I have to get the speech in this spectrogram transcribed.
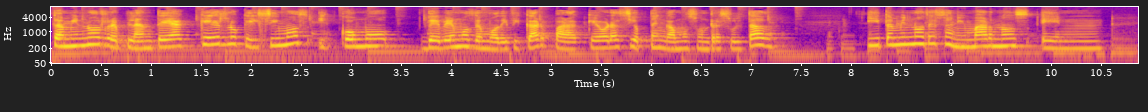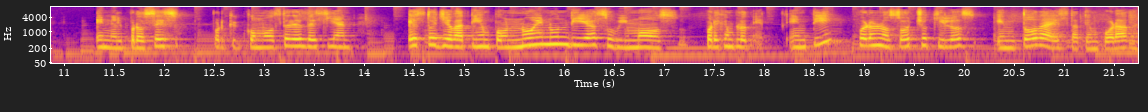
también nos replantea qué es lo que hicimos y cómo debemos de modificar para que ahora sí obtengamos un resultado. Y también no desanimarnos en, en el proceso, porque como ustedes decían, esto lleva tiempo, no en un día subimos, por ejemplo, en ti fueron los 8 kilos en toda esta temporada,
